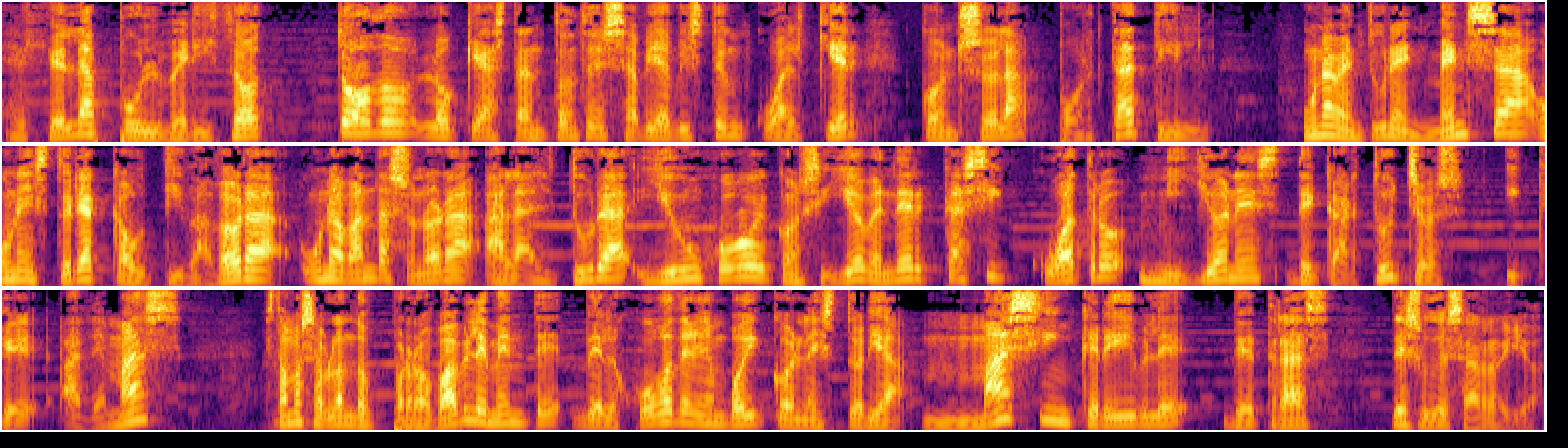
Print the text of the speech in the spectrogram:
el Zelda pulverizó todo lo que hasta entonces se había visto en cualquier consola portátil. Una aventura inmensa, una historia cautivadora, una banda sonora a la altura y un juego que consiguió vender casi 4 millones de cartuchos y que además estamos hablando probablemente del juego de Game Boy con la historia más increíble detrás de su desarrollo.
